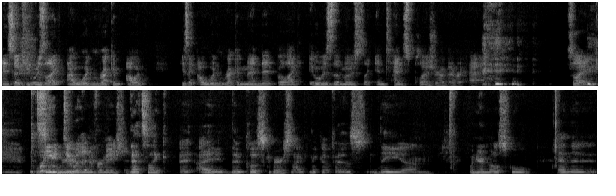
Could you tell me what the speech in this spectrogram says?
And so he was like, I wouldn't recommend. I would. He's like, I wouldn't recommend it, but like, it was the most like intense pleasure I've ever had. So like, what so do you do with that information? That's like I, I the closest comparison I can think of is the um, when you're in middle school and the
